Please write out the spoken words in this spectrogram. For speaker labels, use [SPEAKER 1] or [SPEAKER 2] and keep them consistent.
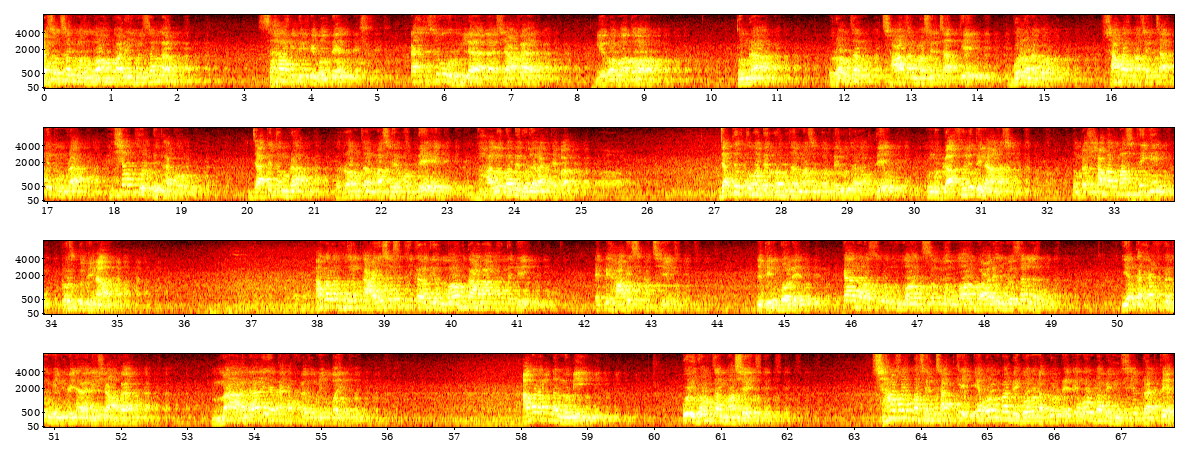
[SPEAKER 1] রাসূল সাল্লাল্লাহু আলাইহি ওয়াসাল্লাম সাহাবীদেরকে বলতেন তোমরা রমজান শাবান মাসের চাঁদকে গণনা করো। শাবান মাসের চাঁদকে তোমরা হিসাব করতে থাকো, যাতে তোমরা রমজান মাসের মধ্যে ভালোভাবে রোজা রাখতে পারো। যাতে তোমাদের রমজান মাসের মধ্যে রোজা রাখতে কোনো গাফলিতে না আসে তোমরা সাবান মাস থেকে প্রস্তুতি না আমাদের হযরত আয়েশা সিদ্দিকা রাদিয়াল্লাহু তাআলা আনহা থেকে একটি হাদিস আছে যে তিনি বলেন كان رسول الله صلى الله عليه وسلم يتحفظ من حلال شعبان ما لا يتحفظ من غيره আমার আপনার নবী ওই রমজান মাসে, শাবান মাসের চাঁদকে এমন ভাবে গণনা করতেন এমন ভাবে হিসেব রাখতেন,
